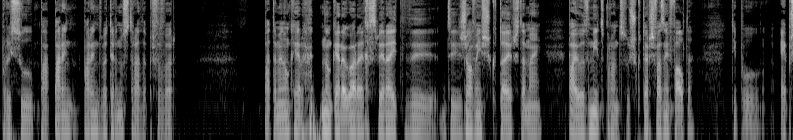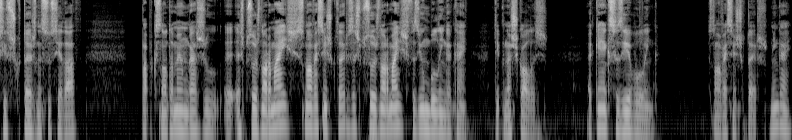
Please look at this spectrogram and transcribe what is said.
Por isso, pá, parem, parem de bater no Strada, por favor. Pá, também não quero, não quero agora receber hate de, de jovens escuteiros também. Pá, eu admito, pronto, os escuteiros fazem falta. Tipo, é preciso escuteiros na sociedade. Pá, porque senão também um gajo. Eh, as pessoas normais, se não houvessem escuteiros, as pessoas normais faziam bullying a quem? Tipo, nas escolas. A quem é que se fazia bullying? Se não houvessem escuteiros? Ninguém.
